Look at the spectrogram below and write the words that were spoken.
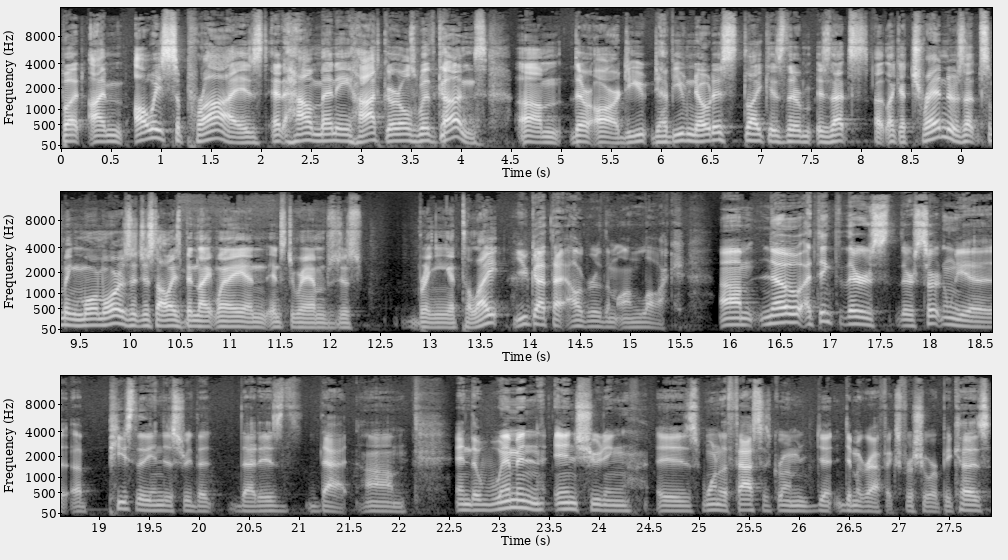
but I'm always surprised at how many hot girls with guns um, there are. Do you have you noticed like is there is that uh, like a trend or is that something more and more? Or has it just always been that way and Instagram's just bringing it to light? You got that algorithm on lock. Um, no, I think there's there's certainly a, a piece of the industry that that is that, um, and the women in shooting is one of the fastest growing de- demographics for sure because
